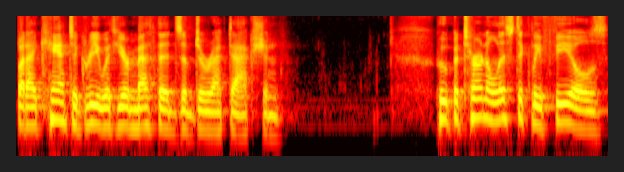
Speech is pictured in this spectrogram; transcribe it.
but I can't agree with your methods of direct action. Who paternalistically feels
